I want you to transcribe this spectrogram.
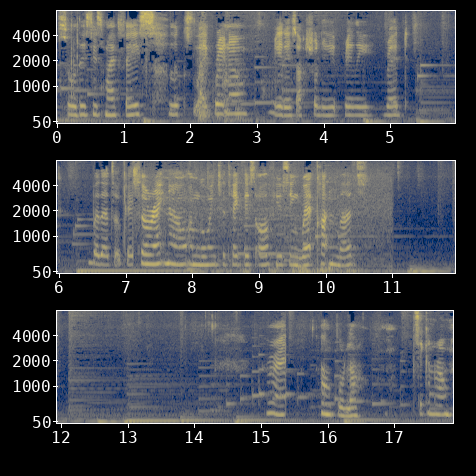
So this is my face looks like right now. It is actually really red. But that's okay. So right now I'm going to take this off using wet cotton buds. Alright. Oh, Ang pula. Second round.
